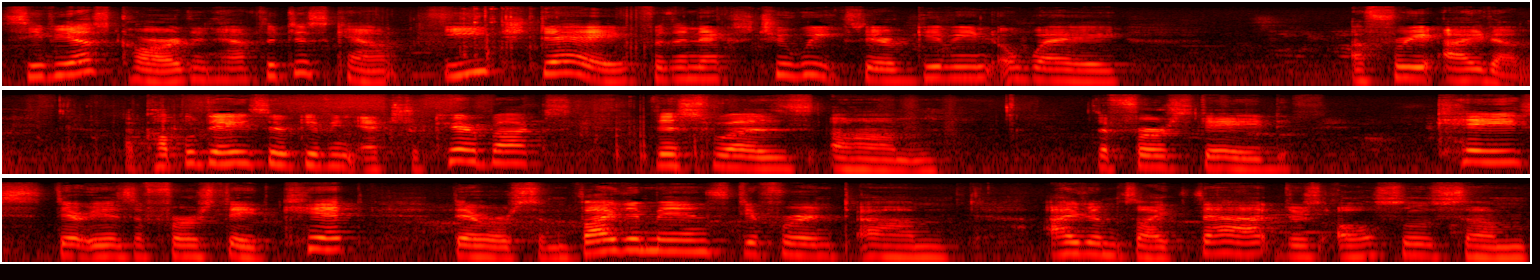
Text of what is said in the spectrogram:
CVS card and have the discount, each day for the next two weeks, they're giving away a free item. A couple days, they're giving extra care bucks. This was um, the first aid case. There is a first aid kit. There are some vitamins, different um, items like that. There's also some,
